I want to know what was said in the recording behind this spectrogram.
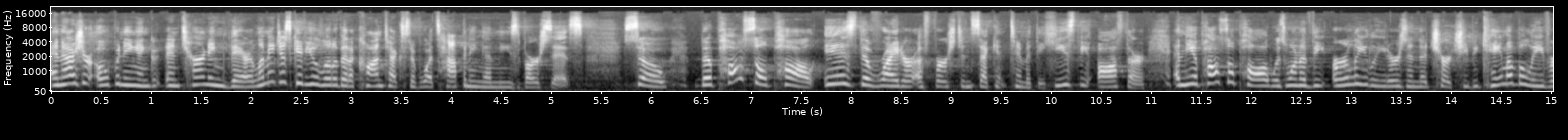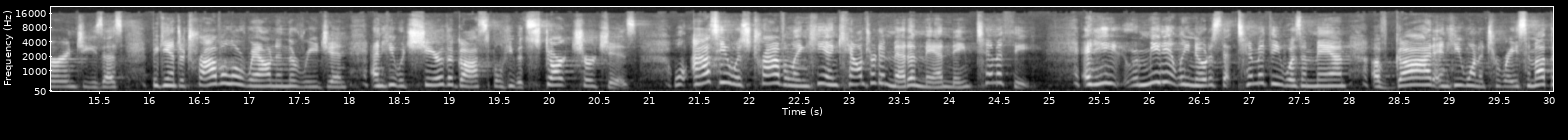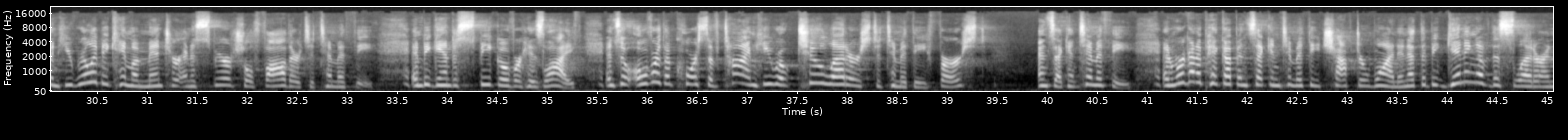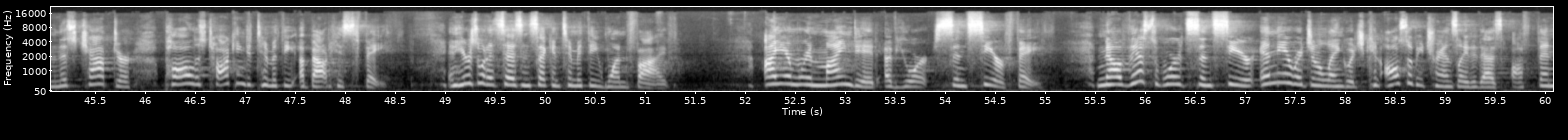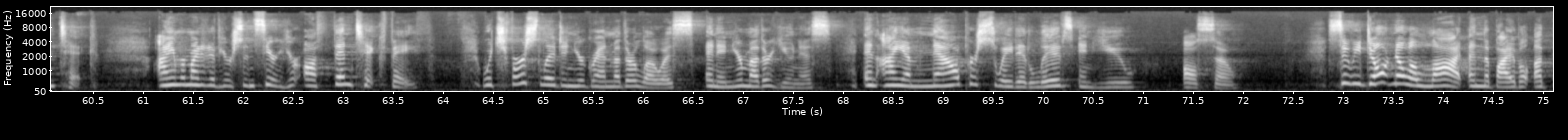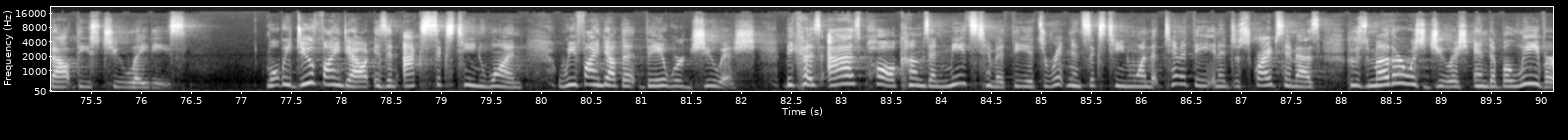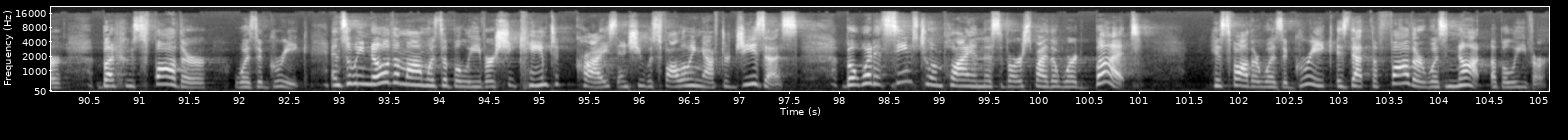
And as you're opening and, and, turning there, let me just give you a little bit of context of what's happening in these verses. So, the Apostle Paul is the writer of 1st and 2nd Timothy. He's the author. And the Apostle Paul was one of the early leaders in the church. He became a believer in Jesus, began to travel around in the region, and he would share the gospel. He would start churches. Well, as he was traveling, he encountered and met a man named Timothy. And he immediately noticed that Timothy was a man of God and he wanted to raise him up. And he really became a mentor and a spiritual father to Timothy and began to speak over his life. And so, over the course of time, he wrote two letters to Timothy first and Second Timothy. And we're going to pick up in Second Timothy chapter 1. And at the beginning of this letter and in this chapter, Paul is talking to Timothy about his faith. And here's what it says in Second Timothy 1 5. I am reminded of your sincere faith now, this word sincere in the original language can also be translated as authentic. I am reminded of your sincere, your authentic faith, which first lived in your grandmother Lois and in your mother Eunice, and I am now persuaded lives in you also. So, we don't know a lot in the Bible about these two ladies. What we do find out is in Acts 16:1, we find out that they were Jewish because as Paul comes and meets Timothy, it's written in 16:1 that Timothy and it describes him as whose mother was Jewish and a believer, but whose father was a Greek. And so we know the mom was a believer. She came to Christ and she was following after Jesus. But what it seems to imply in this verse by the word but his father was a Greek is that the father was not a believer.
